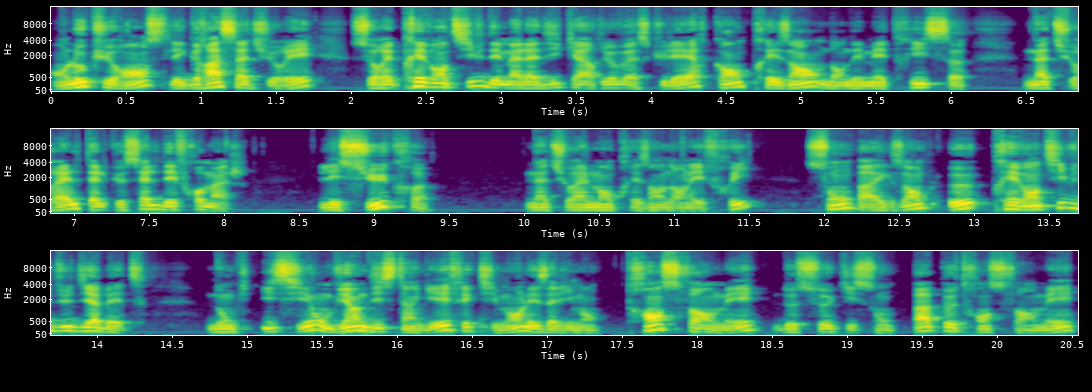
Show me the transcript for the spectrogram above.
En l'occurrence, les gras saturés seraient préventifs des maladies cardiovasculaires quand présents dans des maîtrises naturelles telles que celles des fromages. Les sucres, naturellement présents dans les fruits, sont par exemple, eux, préventifs du diabète. Donc ici, on vient distinguer effectivement les aliments transformés de ceux qui sont pas peu transformés,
